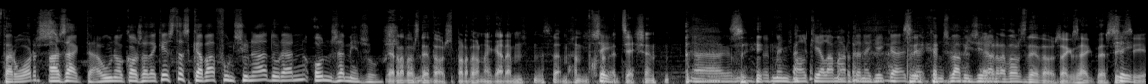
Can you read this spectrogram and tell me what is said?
Star Wars? Exacte, una cosa d'aquestes que va funcionar durant 11 mesos. R2D2, perdona, que ara em, em Sí. corregeixen. Uh, Sí. Menys mal que hi ha la Marta aquí que, que, que ens va vigilant. R2D2, exacte, sí, sí. Sí.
